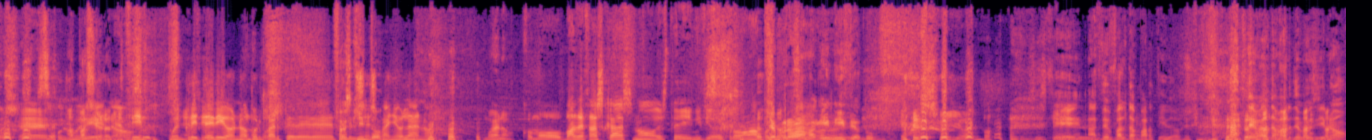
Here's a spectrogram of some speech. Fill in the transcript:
pues, eh, Pues muy bien, Apasionante. ¿no? En fin, Buen en fin. criterio, ¿no? Bueno, por pues- parte de Televisión. Española, ¿no? bueno, como va de zascas, ¿no? Este inicio del programa. pues ¿Qué programa? ¿Qué inicio el- tú? El suyo. Si es que hacen falta partidos. Hace falta partidos, porque si no.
